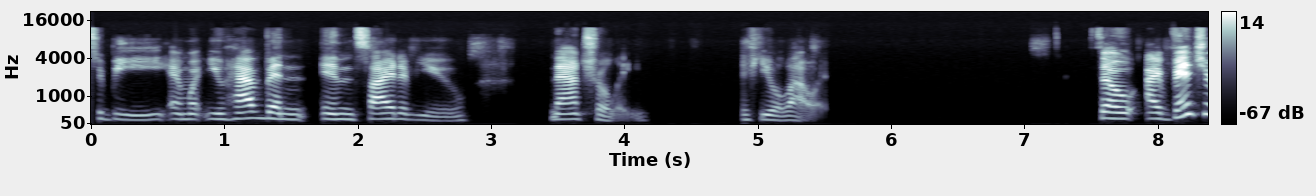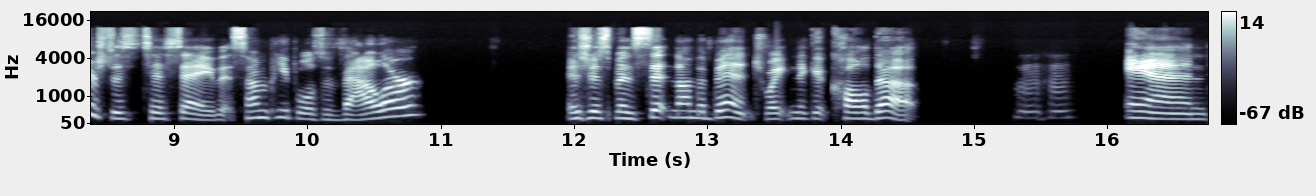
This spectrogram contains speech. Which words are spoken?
to be and what you have been inside of you naturally if you allow it. So I venture to, to say that some people's valor has just been sitting on the bench waiting to get called up. Mm-hmm. And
